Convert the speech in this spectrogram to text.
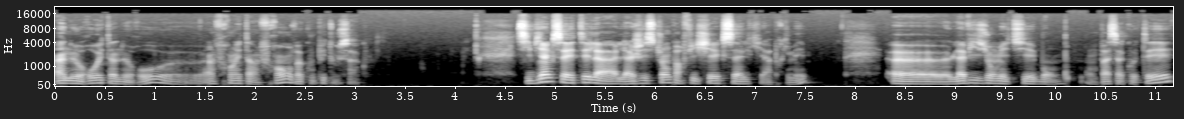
Un euro est un euro, euh, un franc est un franc, on va couper tout ça. Si bien que ça a été la, gestion par fichier Excel qui a primé. Euh, la vision métier, bon, on passe à côté.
